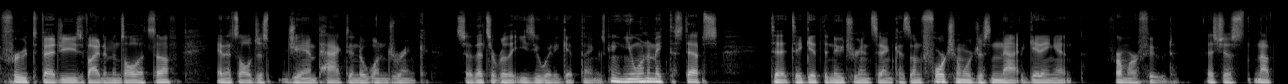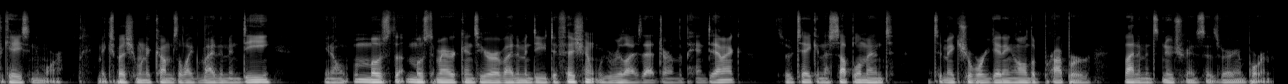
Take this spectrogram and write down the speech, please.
fruits, veggies, vitamins, all that stuff. And it's all just jam packed into one drink. So that's a really easy way to get things. You want to make the steps to, to get the nutrients in because unfortunately, we're just not getting it from our food. That's just not the case anymore, especially when it comes to like vitamin D. You know, most most Americans here are vitamin D deficient. We realized that during the pandemic. So taking a supplement to make sure we're getting all the proper vitamins, nutrients is very important.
